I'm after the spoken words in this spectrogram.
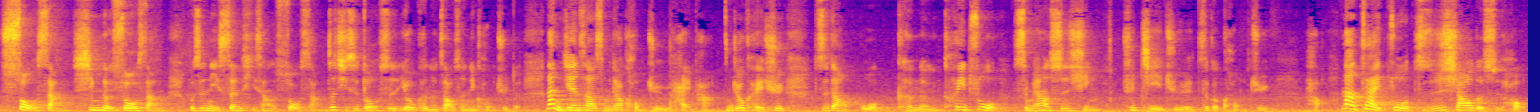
受伤，新的受伤，或是你身体上的受伤，这其实都是有可能造成你恐惧的。那你今天知道什么叫恐惧与害怕，你就可以去知道我可能可以做什么样的事情去解决这个恐惧。好，那在做直销的时候，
